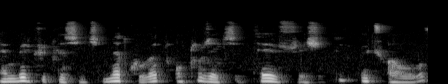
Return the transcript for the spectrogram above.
M1 kütlesi için net kuvvet 30 eksi T üssü eşittir 3A olur.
